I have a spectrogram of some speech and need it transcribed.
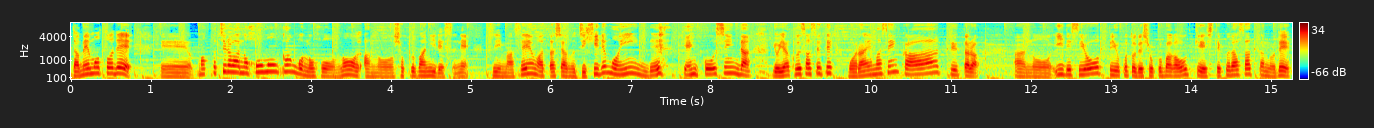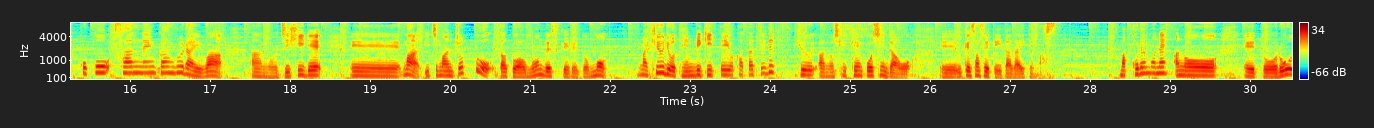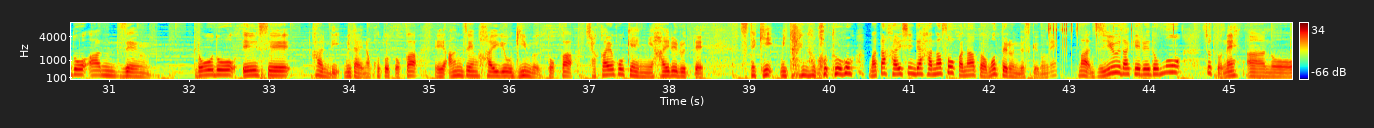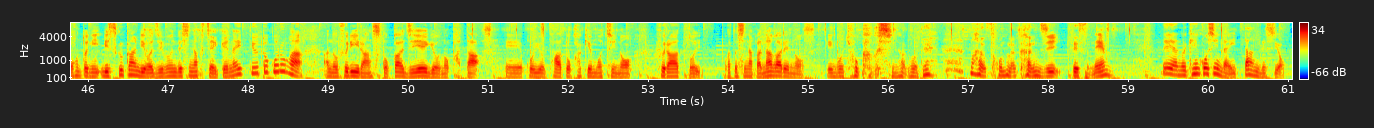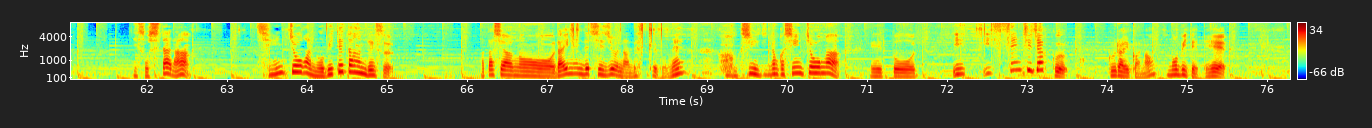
ダメ元で、えー、まあ、こちらはあの訪問看護の方のあの職場にですね、すいません、私あの自費でもいいんで 健康診断予約させてもらえませんか？って言ったら、あのいいですよっていうことで職場が OK してくださったので、ここ3年間ぐらいはあの自費で、えー、まあ1万ちょっとだとは思うんですけれども、まあ、給料天引きっていう形であの健康診断を、えー、受けさせていただいてます。まあ、これもね、あのー、えっ、ー、と、労働安全、労働衛生管理みたいなこととか、えー、安全配慮義務とか、社会保険に入れるって素敵みたいなことをまた配信で話そうかなとは思ってるんですけどね。まあ自由だけれども、ちょっとね、あの、本当にリスク管理は自分でしなくちゃいけないっていうところが、あの、フリーランスとか自営業の方、えー、こういうパート掛け持ちのフラット私なんか流れの言語聴覚士なので まあそんな感じですね。で、あの健康診断行ったんですよ。でそしたら、身長が伸びてたんです。私あの、来年で40なんですけどね。なんか身長が、え、ー、と、1センチ弱ぐらいかな？伸びてて、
